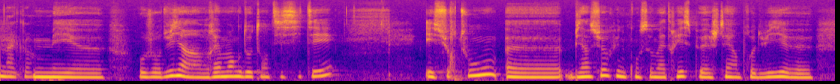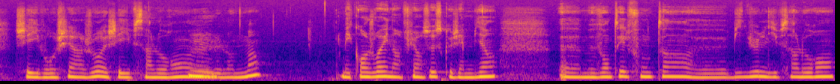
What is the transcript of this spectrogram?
D'accord. Mais aujourd'hui, il y a un vrai manque d'authenticité. Et surtout, euh, bien sûr qu'une consommatrice peut acheter un produit euh, chez Yves Rocher un jour et chez Yves Saint Laurent euh, Mm. le lendemain. Mais quand je vois une influenceuse que j'aime bien me vanter le fond de teint bidule d'Yves Saint Laurent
